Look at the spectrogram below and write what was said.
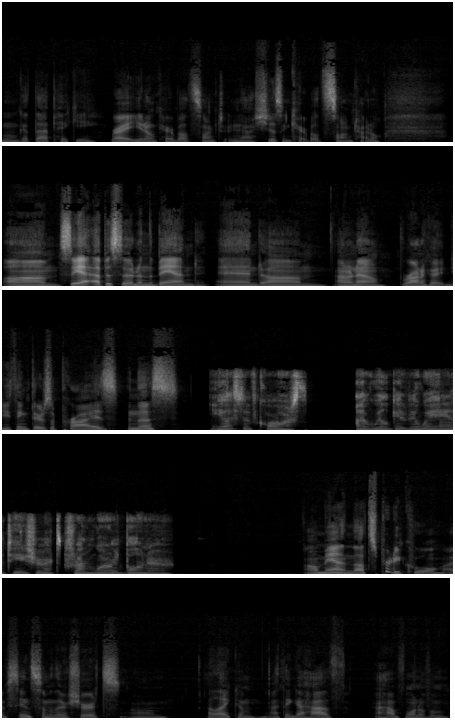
We won't get that picky, right? You don't care about the song. T- no, she doesn't care about the song title. Um, so yeah, episode and the band, and um, I don't know, Veronica. Do you think there's a prize in this? Yes, of course. I will give away a t-shirt from Word Boner. Oh man, that's pretty cool. I've seen some of their shirts. Um, I like them. I think I have. I have one of them.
